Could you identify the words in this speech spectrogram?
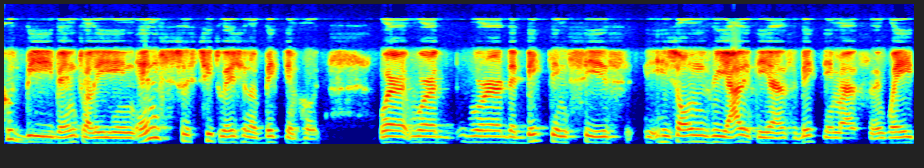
could be eventually in any situation of victimhood where, where, where the victim sees his own reality as a victim as a way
